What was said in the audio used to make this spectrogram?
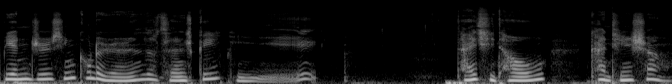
编织星空的人》就成 Skippy。抬起头，看天上，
